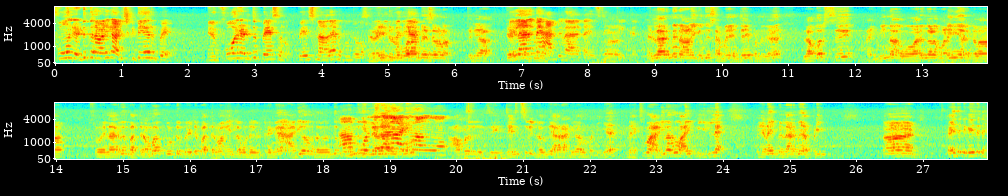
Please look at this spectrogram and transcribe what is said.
ஃபோன் எடுக்கிற வரைக்கும் அடிச்சுக்கிட்டே இருப்பேன். எனக்கு ஃபோன் எடுத்து பேசணும். பேசினாதான் எனக்கு கொஞ்சம் பேச வேணாம். சரியா? எல்லாருமே ஹாப்பி வேலண்டைன்ஸ் டே எல்லாருமே நாளைக்கு வந்து செம்ம என்ஜாய் பண்ணுங்க. லவர்ஸ் ஐ மீன் வருங்கால மனைவியா இருக்கலாம். ஸோ எல்லாருமே பத்திரமா கூட்டு போயிட்டு பத்திரமா வீட்டில் கொண்டு விட்டுருங்க. அடி வாங்குறது வந்து பொண்ணு வீட்டில் தான் இருக்கும். ஆம்பளை ஜென்ஸ் வீட்டில் வந்து யாரும் அடி வாங்க மாட்டீங்க. மேக்ஸிமம் அடி வாங்க வாய்ப்பு இல்லை. ஏன்னா இப்போ எல்லாருமே அப்படி. கைத்தட்டு கைத்தட்டு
